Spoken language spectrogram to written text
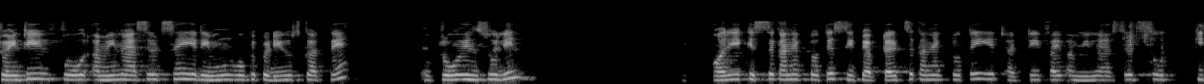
24 अमीनो एसिड्स हैं, ये रिमूव होकर प्रोड्यूस करते हैं प्रो इंसुलिन और ये किससे कनेक्ट होते हैं? सी पेप्टाइड से कनेक्ट होते हैं। ये 35 अमीनो एसिड्स की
